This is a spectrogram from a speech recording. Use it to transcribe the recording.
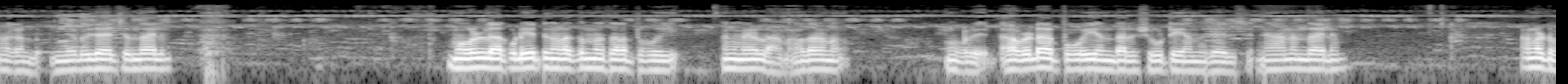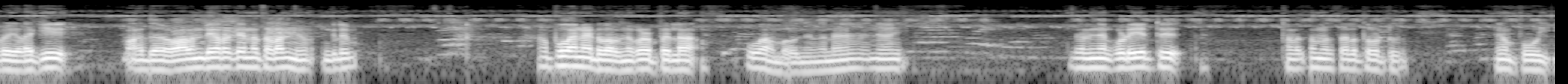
ഞാൻ കണ്ടു. പിന്നീട് വിചാരിച്ചു എന്തായാലും മുകളിൽ ആ കൊടിയേറ്റ് നടക്കുന്ന സ്ഥലത്ത് പോയി അങ്ങനെയുള്ളതാണ് അതാണ് അവിടെ പോയി എന്തായാലും ഷൂട്ട് ചെയ്യാമെന്ന് വിചാരിച്ചു ഞാൻ എന്തായാലും അങ്ങോട്ട് പോയി. ഇടയ്ക്ക് അത് വാളണ്ടിയറൊക്കെ എന്നെ തടഞ്ഞു. എങ്കിലും പോകാനായിട്ട് പറഞ്ഞു. കുഴപ്പമില്ല. പോകാൻ പറഞ്ഞു. അങ്ങനെ ഞാൻ എന്തായാലും ഞാൻ കൊടിയേറ്റ് നടക്കുന്ന സ്ഥലത്തോട്ട് ഞാൻ പോയി.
